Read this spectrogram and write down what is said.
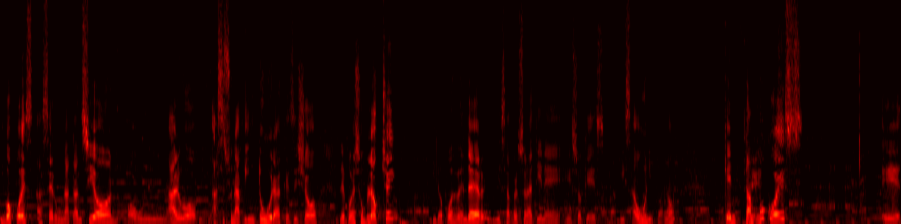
Y vos podés hacer una canción o un algo, haces una pintura, qué sé yo, le pones un blockchain y lo puedes vender y esa persona tiene eso que es la pieza única, ¿no? Que tampoco es eh,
